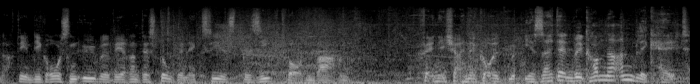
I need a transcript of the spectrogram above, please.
nachdem die großen Übel während des dunklen Exils besiegt worden waren. Wenn ich eine Goldmünze... Ihr seid ein willkommener Anblick, Held.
